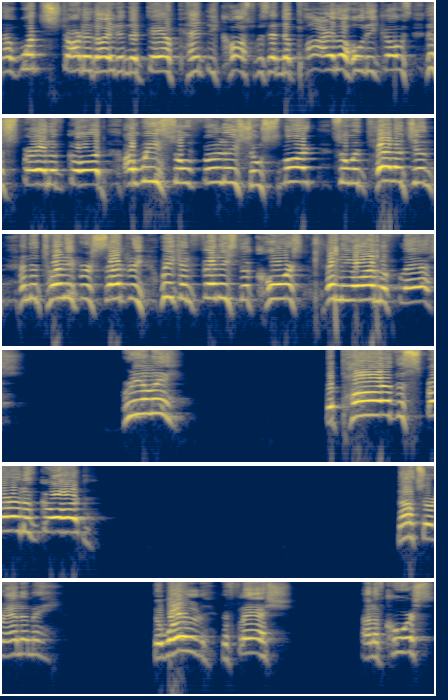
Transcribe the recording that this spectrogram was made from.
Now what started out in the day of Pentecost was in the power of the Holy Ghost, the Spirit of God. Are we so foolish, so smart, so intelligent in the 21st century we can finish the course in the arm of flesh? Really? The power of the Spirit of God. That's our enemy. The world, the flesh. And of course,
